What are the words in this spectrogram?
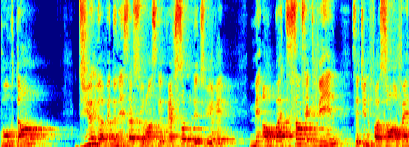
Pourtant, Dieu lui avait donné des assurances que personne ne le tuerait. Mais en bâtissant cette ville, c'est une façon en fait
